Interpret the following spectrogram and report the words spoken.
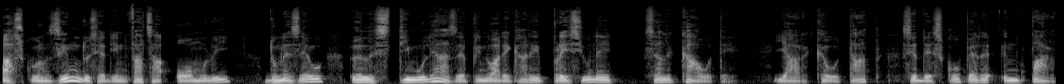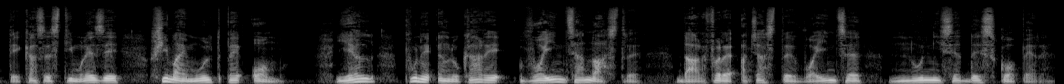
Ascunzându-se din fața omului, Dumnezeu îl stimulează prin oarecare presiune să-l caute, iar căutat se descoperă în parte ca să stimuleze și mai mult pe om. El pune în lucrare voința noastră, dar fără această voință nu ni se descoperă.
